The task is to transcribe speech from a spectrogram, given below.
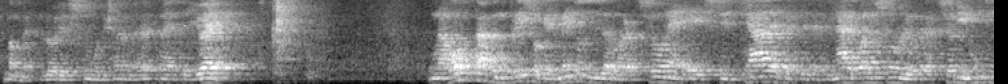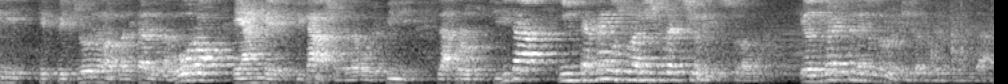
vabbè, lo riassumo dicendo direttamente io, è una volta compreso che il metodo di lavorazione è essenziale per determinare quali sono le operazioni inutili che peggiorano la qualità del lavoro e anche l'efficacia del lavoro, quindi la produttività, intervengo sulla misurazione di questo lavoro e ho diverse metodologie da poter utilizzare.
